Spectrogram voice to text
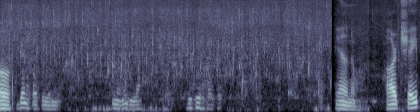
oh, dyan nakaupo yung inuhin nila. Dito yung nakaupo. yan oh. Heart shape.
